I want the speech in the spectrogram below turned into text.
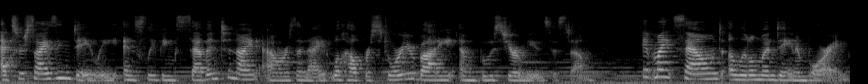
exercising daily, and sleeping seven to nine hours a night will help restore your body and boost your immune system. It might sound a little mundane and boring,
